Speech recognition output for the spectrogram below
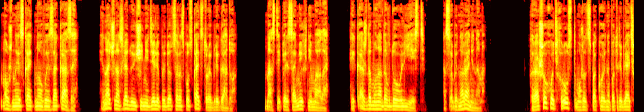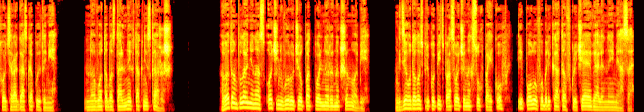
Нужно искать новые заказы, иначе на следующей неделе придется распускать стройбригаду. Нас теперь самих немало, и каждому надо вдоволь есть, особенно раненым. Хорошо, хоть хруст может спокойно потреблять хоть рога с копытами, но вот об остальных так не скажешь. В этом плане нас очень выручил подпольный рынок шиноби, где удалось прикупить просроченных сухпайков и полуфабрикатов, включая вяленое мясо.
